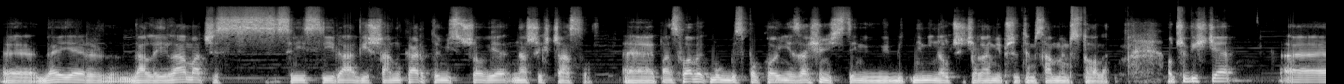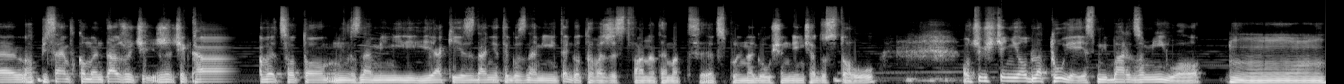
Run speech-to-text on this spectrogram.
e, Deyer, Dalai Lama czy Sri Sri Ravi Shankar to mistrzowie naszych czasów. E, pan Sławek mógłby spokojnie zasiąść z tymi wybitnymi nauczycielami przy tym samym stole. Oczywiście e, w komentarzu, że ciekawe, co to znamieni, jakie jest zdanie tego znamienitego towarzystwa na temat wspólnego usiągnięcia do stołu. Oczywiście nie odlatuję, jest mi bardzo miło mm,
